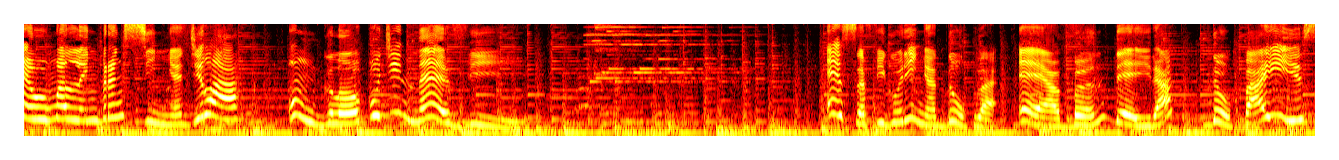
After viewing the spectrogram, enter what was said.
é uma lembrancinha de lá, um globo de neve. Essa figurinha dupla é a bandeira do país.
